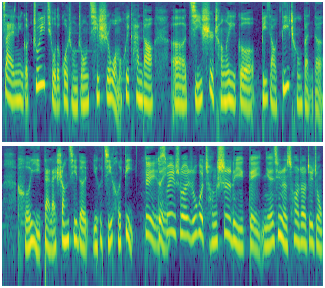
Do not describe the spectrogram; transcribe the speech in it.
在那个追求的过程中，其实我们会看到，呃，集市成了一个比较低成本的，可以带来商机的一个集合地。对，对。所以说，如果城市里给年轻人创造这种，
